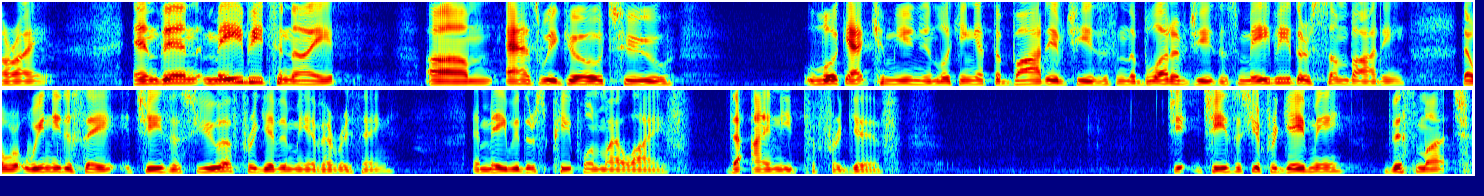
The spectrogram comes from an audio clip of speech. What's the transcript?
All right? And then maybe tonight, um, as we go to look at communion, looking at the body of Jesus and the blood of Jesus, maybe there's somebody that we need to say, Jesus, you have forgiven me of everything. And maybe there's people in my life that I need to forgive. G- Jesus, you forgave me this much.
